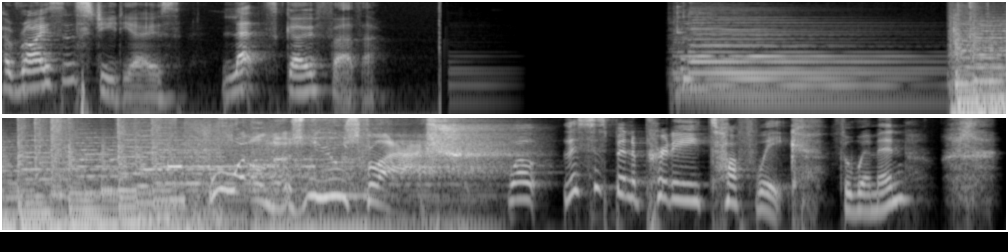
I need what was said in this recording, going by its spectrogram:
Horizon Studios. Let's go further. Wellness News Flash. Well, this has been a pretty tough week for women.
